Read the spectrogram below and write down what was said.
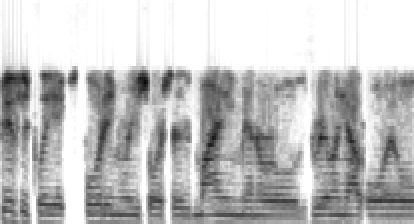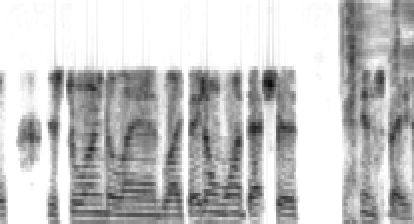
physically exploiting resources, mining minerals, drilling out oil, destroying the land, like they don't want that shit in space,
